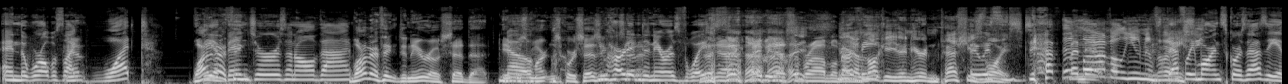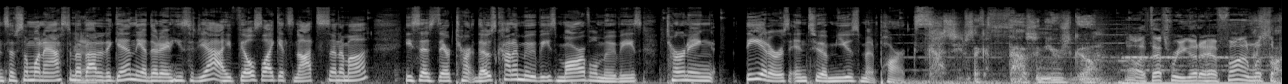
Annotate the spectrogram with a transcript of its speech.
And the world was like, And- what? Why the did I think- Avengers and all of that? Why did I think De Niro said that? It No. was Martin Scorsese. You heard it in De Niro's voice? Yeah, maybe that's the problem. Yeah, Murphy? lucky you didn't hear it in Pesci's It was voice. definitely, The Marvel it was universe. definitely Martin Scorsese. And so someone asked him about it again the other day, and he said, "Yeah, he feels like it's not cinema. He says they're turn those kind of movies, Marvel movies, turning theaters into amusement parks. God, seems like a thousand years ago. Oh, if that's where you go to have fun, what's the Fought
